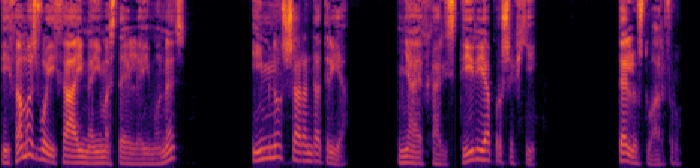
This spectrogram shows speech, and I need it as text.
Τι θα μας βοηθάει να είμαστε ελεήμονες; Ύμνος 43 μια ευχαριστήρια προσευχή. Τέλος του άρθρου.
